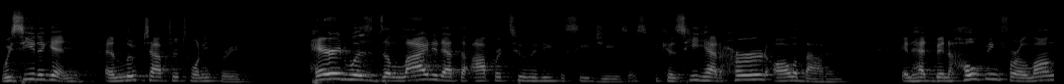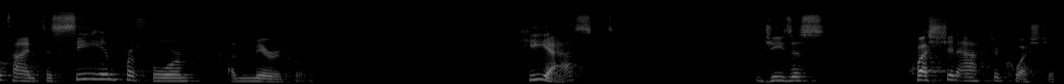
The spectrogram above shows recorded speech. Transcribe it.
We see it again in Luke chapter 23. Herod was delighted at the opportunity to see Jesus because he had heard all about him and had been hoping for a long time to see him perform a miracle. He asked Jesus question after question,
